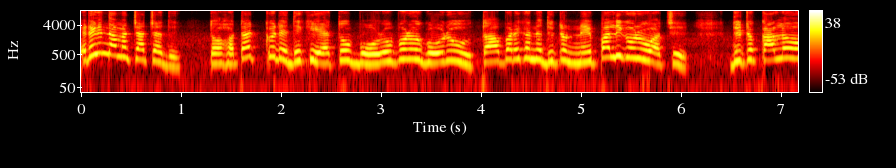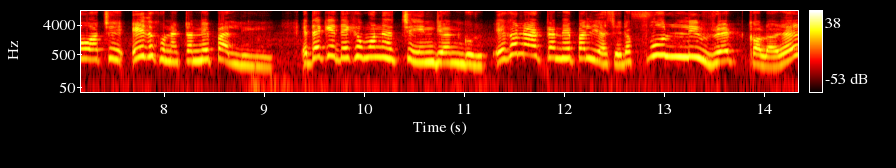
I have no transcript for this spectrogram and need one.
এটা কিন্তু আমার চাচাদের। তো হঠাৎ করে দেখি এত বড় বড় গরু তারপর এখানে দুটো নেপালি গরু আছে, দুটো কালো আছে। এই দেখুন একটা নেপালি এটাকে দেখে মনে হচ্ছে ইন্ডিয়ান গরু? এখানে একটা নেপালি আছে, এটা ফুললি রেড কালারের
